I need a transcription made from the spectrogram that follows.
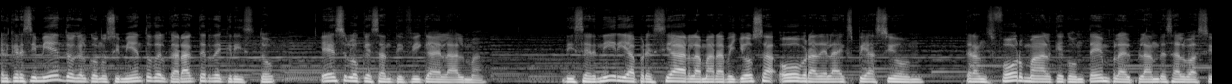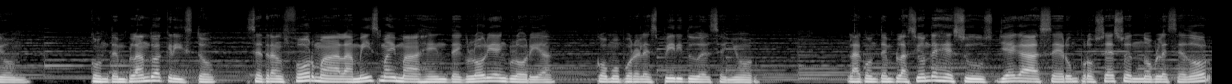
El crecimiento en el conocimiento del carácter de Cristo es lo que santifica el alma. Discernir y apreciar la maravillosa obra de la expiación transforma al que contempla el plan de salvación. Contemplando a Cristo, se transforma a la misma imagen de gloria en gloria, como por el Espíritu del Señor. La contemplación de Jesús llega a ser un proceso ennoblecedor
